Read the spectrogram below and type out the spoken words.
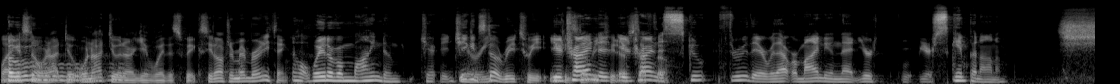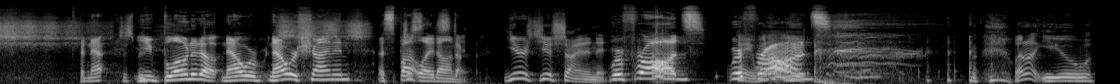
well, I guess no, we're not doing we're not doing our giveaway this week, so you don't have to remember anything. Oh, way to remind him, Jer- Jerry. You can still retweet. You You're trying to retweet our you're stuff, trying to though. scoot through there without reminding him that you're you're skimping on him. Shh. But now Just- you've blown it up. Now we're now we're shining a spotlight Just on it. You're you're shining it. We're frauds. We're Hey, why don't you- frauds. Why don't you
